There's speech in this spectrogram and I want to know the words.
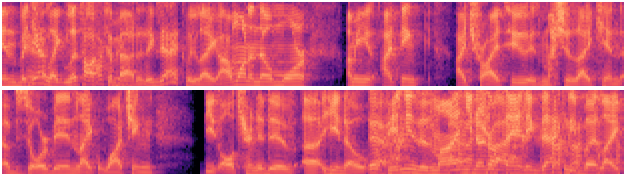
opinion. But yeah, Yeah. like let's Talk talk, to me. about it. Exactly. Like I want to know more. I mean, I think I try to as much as I can absorb in like watching these alternative, uh, you know, Yeah. opinions as mine. I- You know what I'm saying? Exactly. But like,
